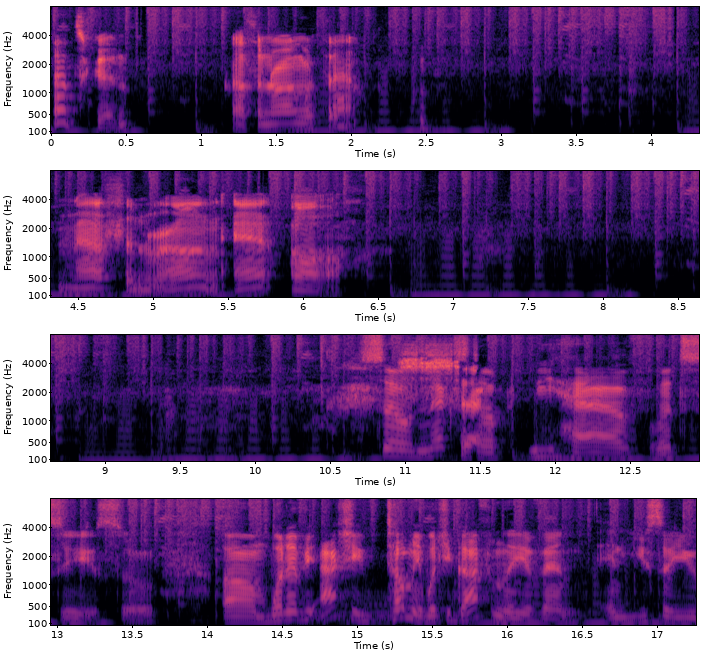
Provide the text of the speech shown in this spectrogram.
that's good. Nothing wrong with that. Nothing wrong at all. So next up we have let's see. So um, what have you actually tell me what you got from the event? And you so you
